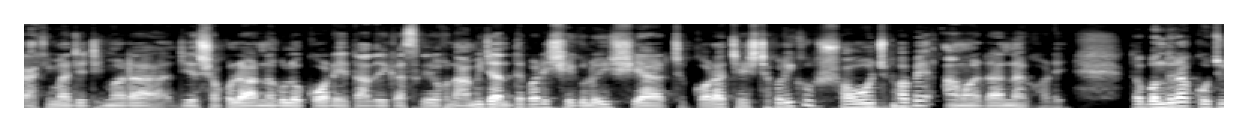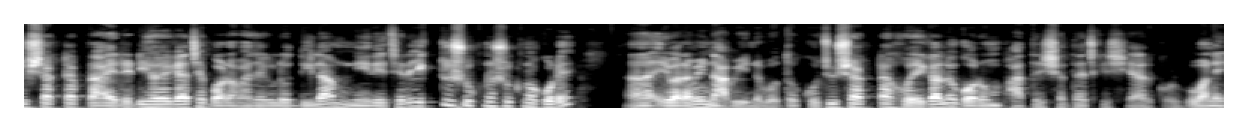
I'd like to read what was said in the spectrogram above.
কাকিমা, জেঠিমারা যে সকল রান্নাগুলো করে তাদের কাছ থেকে যখন আমি জানতে পারি, সেগুলোই শেয়ার করার চেষ্টা করি খুব সহজভাবে আমার রান্নাঘরে। তো বন্ধুরা, কচুর শাকটা প্রায় রেডি হয়ে গেছে, বড় ভাজাগুলো দিলাম, নেড়ে চেড়ে একটু শুকনো শুকনো করে এবার আমি নামিয়ে নেব। তো কচু শাকটা হয়ে গেল, গরম ভাতের সাথে আজকে শেয়ার করব মানে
